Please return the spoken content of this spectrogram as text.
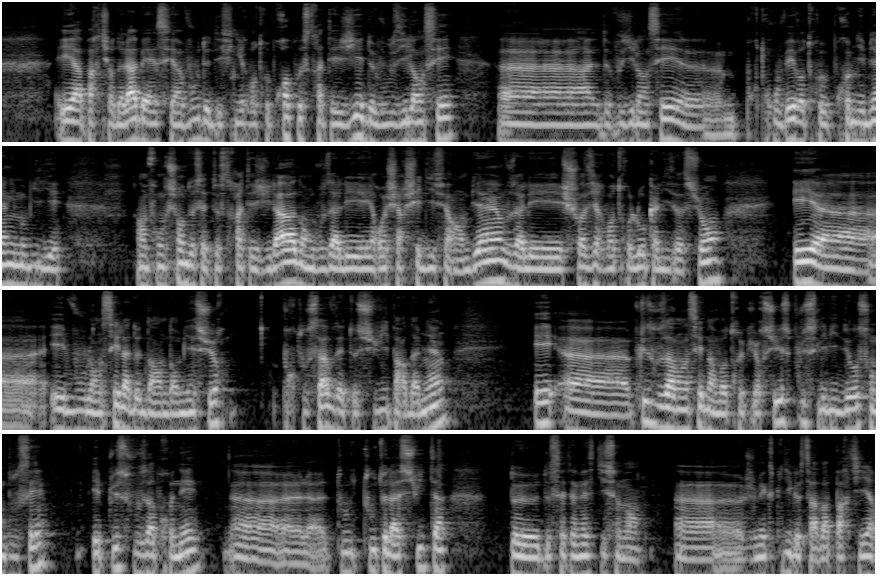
Et à partir de là, ben, c'est à vous de définir votre propre stratégie et de vous y lancer, euh, de vous y lancer euh, pour trouver votre premier bien immobilier. En fonction de cette stratégie-là, donc vous allez rechercher différents biens, vous allez choisir votre localisation et, euh, vous lancer là-dedans. Donc bien sûr, pour tout ça, vous êtes suivi par Damien et euh, plus vous avancez dans votre cursus, plus les vidéos sont poussées et plus vous apprenez euh, toute la suite de, cet investissement. Je m'explique que ça va partir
